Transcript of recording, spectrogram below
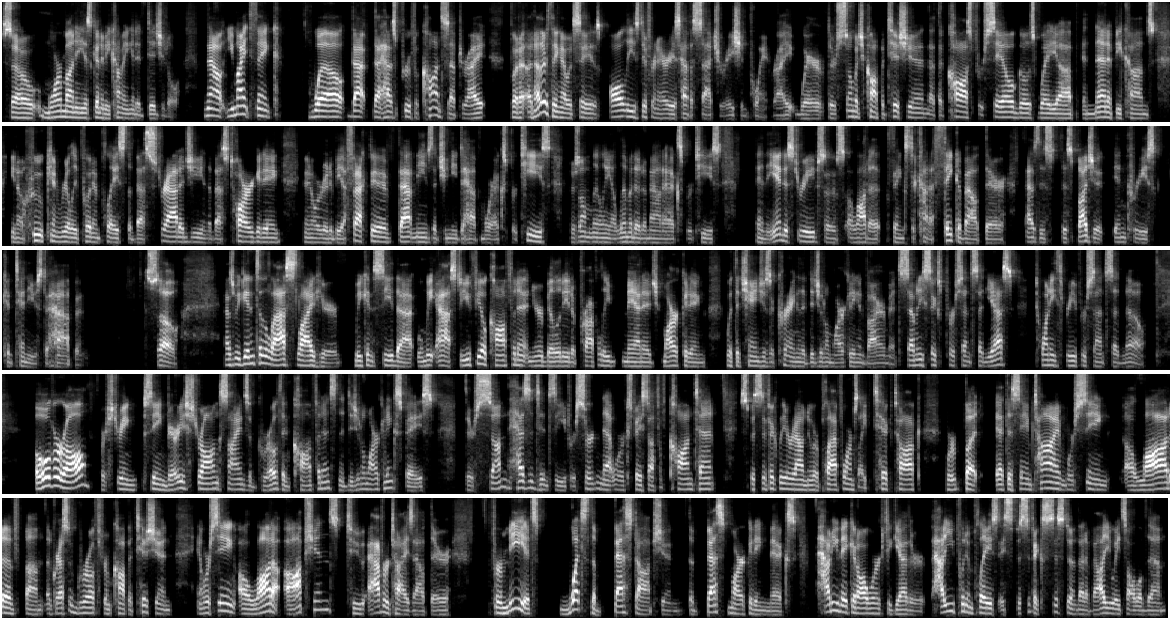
So more money is going to be coming into digital. Now, you might think, well, that that has proof of concept, right? But uh, another thing I would say is all these different areas have a saturation point, right? Where there's so much competition that the cost per sale goes way up, and then it becomes, you know, who can really put in place the best strategy and the best targeting in order to be effective. That means that you need to have more expertise. There's only a limited amount of expertise in the industry. So there's a lot of things to kind of think about there as this, this budget increase continues to happen. So as we get into the last slide here, we can see that when we ask, do you feel confident in your ability to properly manage marketing with the changes occurring in the digital marketing environment? 76% said yes, 23% said no. Overall, we're seeing very strong signs of growth and confidence in the digital marketing space. There's some hesitancy for certain networks based off of content, specifically around newer platforms like TikTok. We're, but at the same time, we're seeing a lot of um, aggressive growth from competition, and we're seeing a lot of options to advertise out there. For me, it's what's the best option, the best marketing mix? How do you make it all work together? How do you put in place a specific system that evaluates all of them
